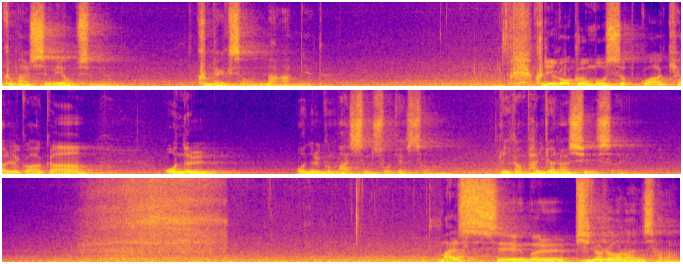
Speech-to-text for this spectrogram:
그 말씀이 없으면 그 백성은 망합니다. 그리고 그 모습과 결과가 오늘 오늘 그 말씀 속에서 우리가 발견할 수 있어요. 말씀을 필요로 하는 사람,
